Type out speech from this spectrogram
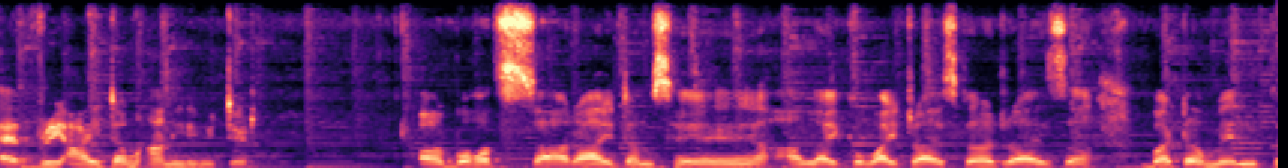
एवरी आइटम अनलिमिटेड और बहुत सारा आइटम्स है like white rice curd rice butter milk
